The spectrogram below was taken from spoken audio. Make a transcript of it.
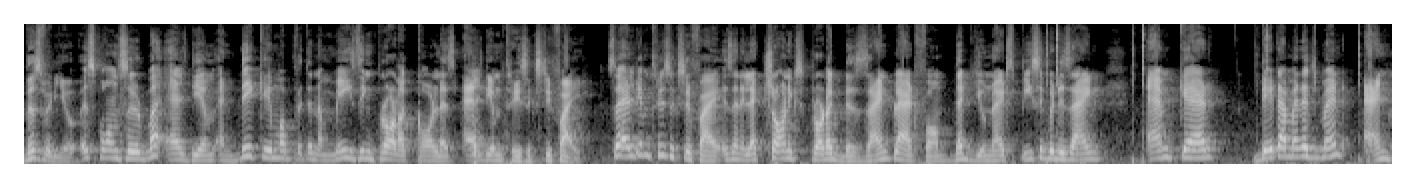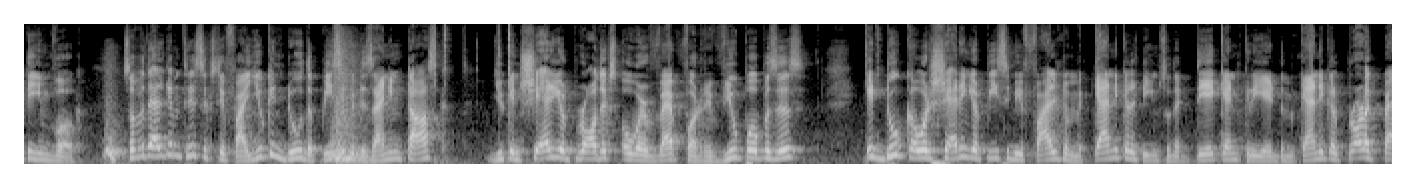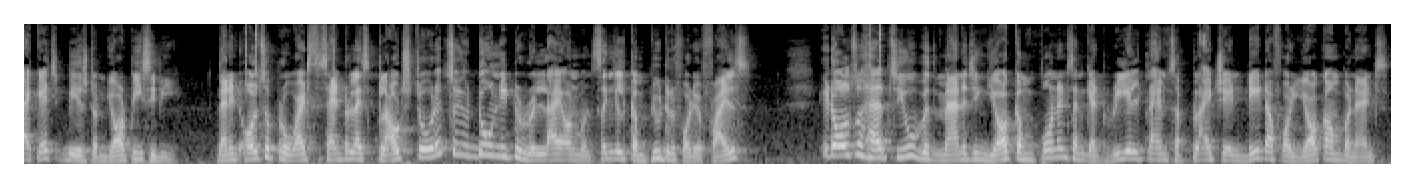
This video is sponsored by Altium and they came up with an amazing product called as Altium 365. So Altium 365 is an electronics product design platform that unites PCB design, MCAD, data management and teamwork. So with Altium 365 you can do the PCB designing task, you can share your projects over web for review purposes, it do cover sharing your PCB file to mechanical team so that they can create the mechanical product package based on your PCB. Then it also provides centralized cloud storage so you don't need to rely on one single computer for your files. It also helps you with managing your components and get real-time supply chain data for your components.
